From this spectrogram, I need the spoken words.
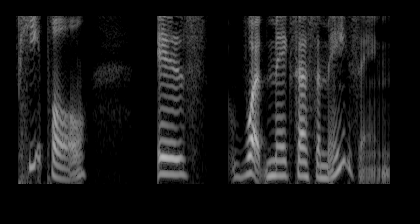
people is what makes us amazing.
